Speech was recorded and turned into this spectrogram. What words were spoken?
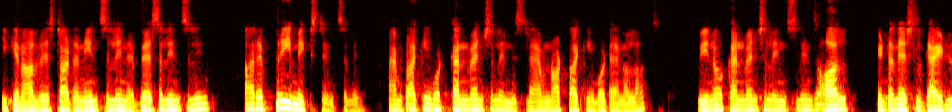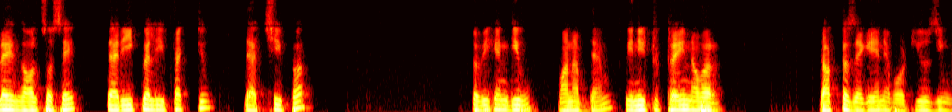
he can always start an insulin, a basal insulin, or a pre-mixed insulin. I'm talking about conventional insulin. I'm not talking about analogs. We know conventional insulins, all international guidelines also say they're equally effective, they're cheaper. So we can give one of them. We need to train our doctors again about using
